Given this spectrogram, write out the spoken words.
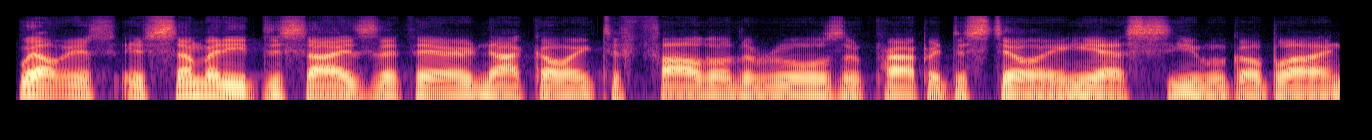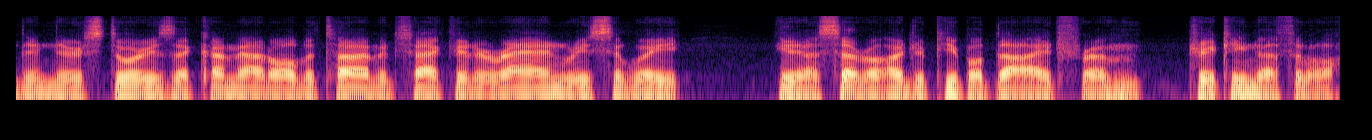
well, if if somebody decides that they're not going to follow the rules of proper distilling, yes, you will go blind. And there are stories that come out all the time. In fact, in Iran recently, you know, several hundred people died from drinking methanol.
